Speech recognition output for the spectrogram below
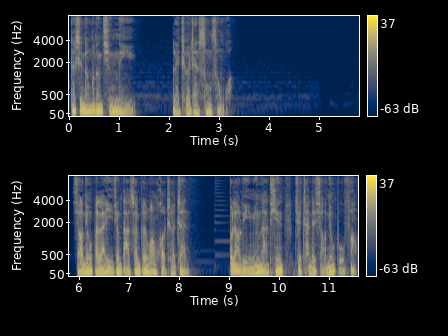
但是能不能请你？”来车站送送我。小妞本来已经打算奔往火车站，不料李明那天却缠着小妞不放。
